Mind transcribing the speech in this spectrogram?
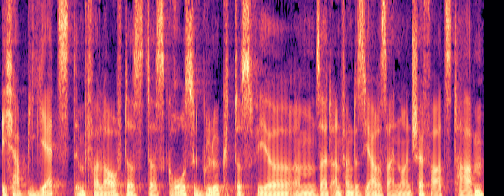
Ich habe jetzt im Verlauf das, das große Glück, dass wir ähm, seit Anfang des Jahres einen neuen Chefarzt haben,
